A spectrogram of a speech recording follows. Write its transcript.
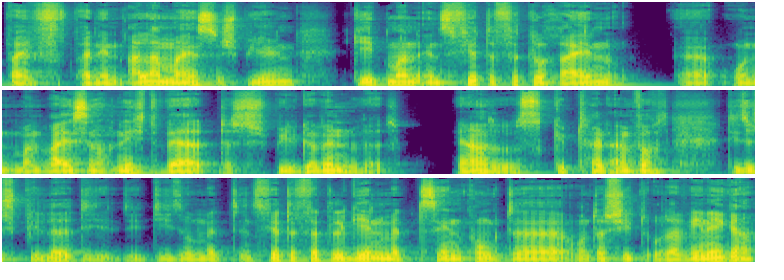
bei, bei den allermeisten Spielen geht man ins vierte Viertel rein äh, und man weiß noch nicht, wer das Spiel gewinnen wird. Ja, also es gibt halt einfach diese Spiele, die, die, die so mit ins vierte Viertel gehen mit zehn Punkte Unterschied oder weniger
